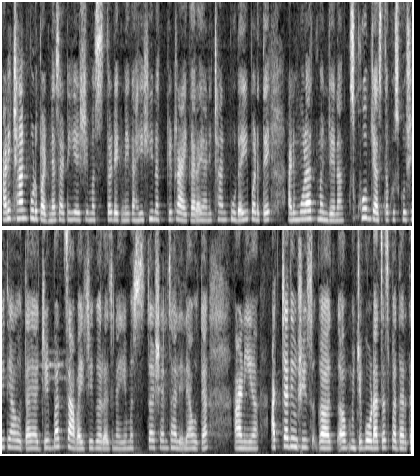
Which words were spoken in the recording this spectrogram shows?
आणि छान पूड पडण्यासाठी ही अशी मस्त टेक्निक आहे. ही नक्की ट्राय करा. आणि छान पुडही पडते. आणि मुळात म्हणजे ना खूप जास्त खुसखुशीत या होत्या. अजिबात चावायची गरज नाही आहे मस्त अशा झालेल्या होत्या. आणि आजच्या दिवशीच म्हणजे गोडाचाच पदार्थ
